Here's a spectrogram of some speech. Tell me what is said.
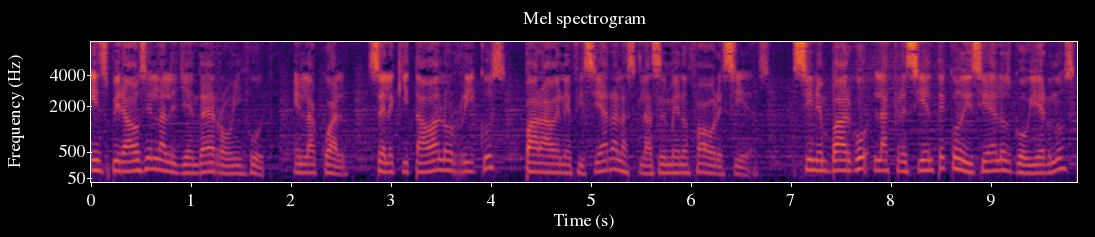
inspirados en la leyenda de Robin Hood, en la cual se le quitaba a los ricos para beneficiar a las clases menos favorecidas. Sin embargo, la creciente codicia de los gobiernos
